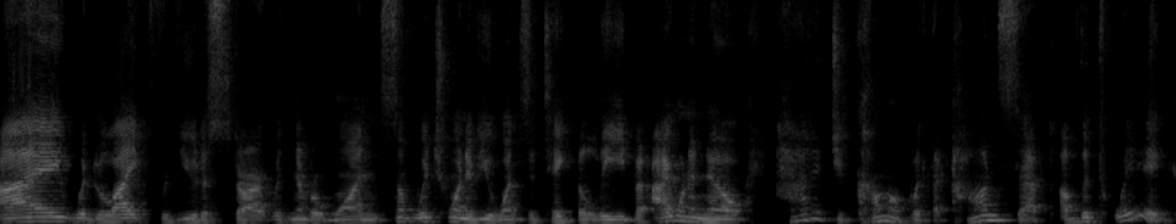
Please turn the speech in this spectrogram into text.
I would like for you to start with number one, some, which one of you wants to take the lead? But I want to know how did you come up with the concept of the twig?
